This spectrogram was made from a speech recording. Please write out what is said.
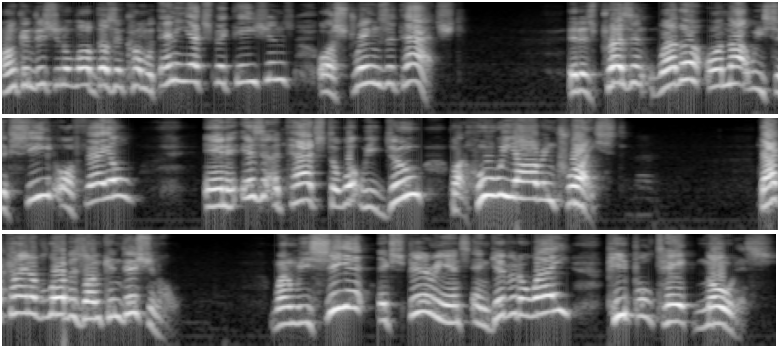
Unconditional love doesn't come with any expectations or strings attached. It is present whether or not we succeed or fail, and it isn't attached to what we do, but who we are in Christ. That kind of love is unconditional. When we see it, experience, and give it away, people take notice.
